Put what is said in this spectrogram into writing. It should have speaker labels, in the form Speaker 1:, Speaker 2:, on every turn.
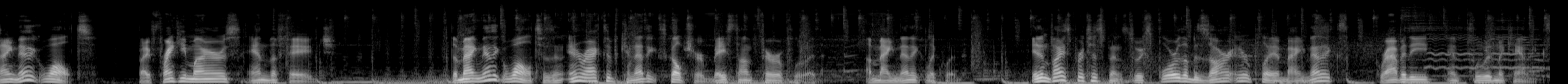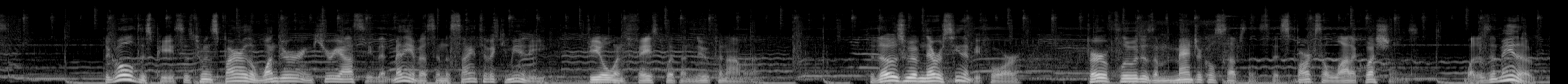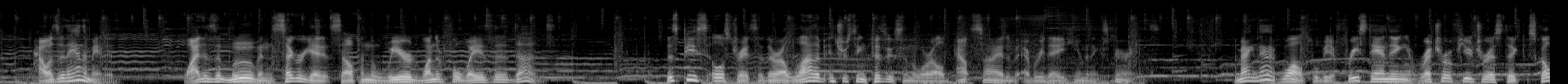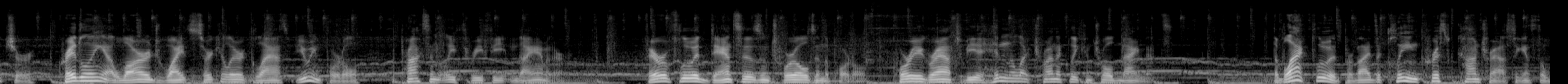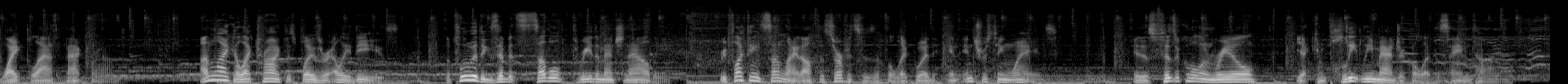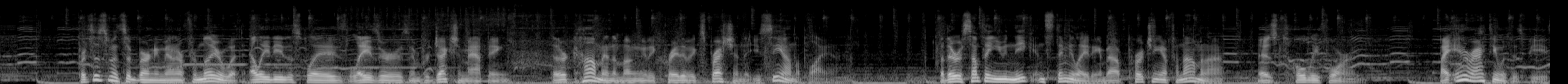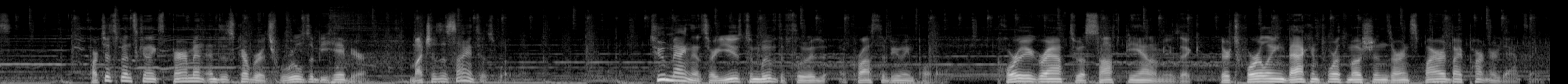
Speaker 1: Magnetic Waltz by Frankie Myers and the Phage. The Magnetic Waltz is an interactive kinetic sculpture based on ferrofluid, a magnetic liquid. It invites participants to explore the bizarre interplay of magnetics, gravity, and fluid mechanics. The goal of this piece is to inspire the wonder and curiosity that many of us in the scientific community feel when faced with a new phenomenon. To those who have never seen it before, ferrofluid is a magical substance that sparks a lot of questions. What is it made of? How is it animated? Why does it move and segregate itself in the weird, wonderful ways that it does? This piece illustrates that there are a lot of interesting physics in the world outside of everyday human experience. The magnetic waltz will be a freestanding, retrofuturistic sculpture cradling a large white circular glass viewing portal approximately 3 feet in diameter. Ferrofluid dances and twirls in the portal, choreographed via hidden electronically controlled magnets. The black fluid provides a clean, crisp contrast against the white glass background. Unlike electronic displays or LEDs, the fluid exhibits subtle three dimensionality, reflecting sunlight off the surfaces of the liquid in interesting ways. It is physical and real, yet completely magical at the same time. Participants at Burning Man are familiar with LED displays, lasers, and projection mapping that are common among the creative expression that you see on the playa. But there is something unique and stimulating about approaching a phenomena that is totally foreign. By interacting with this piece, participants can experiment and discover its rules of behavior, much as a scientist would. Two magnets are used to move the fluid across the viewing portal. Choreographed to a soft piano music, their twirling back and forth motions are inspired by partner dancing.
